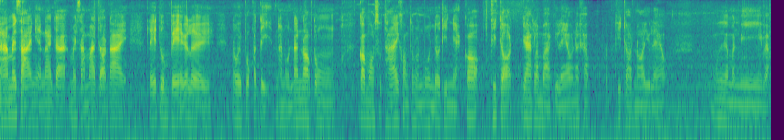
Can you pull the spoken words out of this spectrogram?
น้ำแม่สายเนี่ยน่าจะไม่สามารถจอดได้ เละตุ้มเป๊ะก็เลย โดยปกติถนนด้านนอกตรงกมสุดท้ายของถนนบนโยธินเนี่ยก็ที่จอดยากลำบากอยู่แล้วนะครับ ที่จอดน้อยอยู่แล้ว เมื่อมันมีแบบ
